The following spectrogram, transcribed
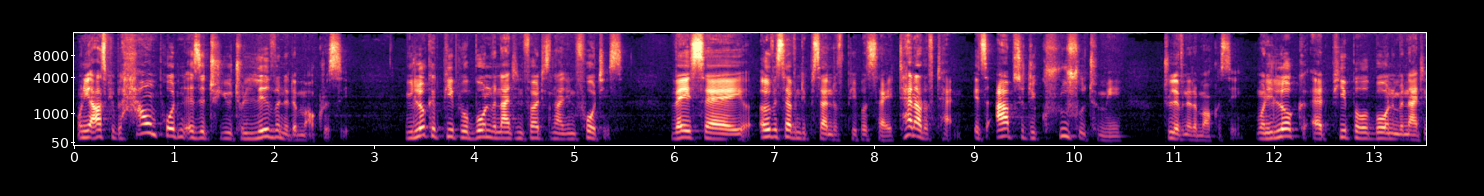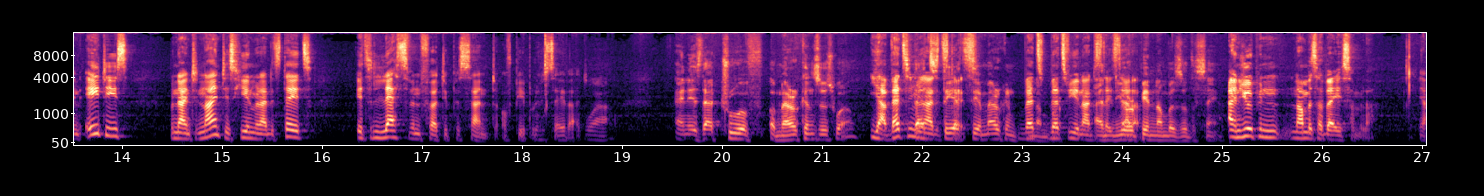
when you ask people, how important is it to you to live in a democracy? You look at people who were born in the 1930s, 1940s. They say, over 70% of people say, 10 out of 10, it's absolutely crucial to me to live in a democracy. When you look at people born in the 1980s, the 1990s, here in the United States, it's less than 30% of people who say that. Wow. And is that true of Americans as well? Yeah, that's in the United the, States. That's the American that's, number. That's the United and States. And European data. numbers are the same. And European numbers are very similar. Yeah.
